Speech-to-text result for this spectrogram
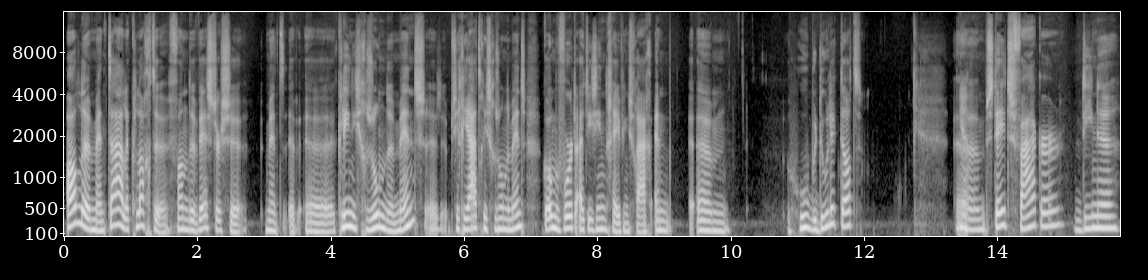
alle mentale klachten van de westerse met uh, klinisch gezonde mens, uh, psychiatrisch gezonde mens, komen voort uit die zingevingsvraag. En um, hoe bedoel ik dat? Ja. Um, steeds vaker dienen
